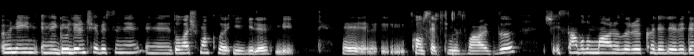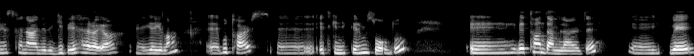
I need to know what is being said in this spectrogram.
Örneğin e, göllerin çevresini e, dolaşmakla ilgili bir e, konseptimiz vardı. İşte İstanbul'un mağaraları, kaleleri, deniz fenerleri gibi her aya e, yayılan e, bu tarz e, etkinliklerimiz oldu. E, ve tandemlerde e, ve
